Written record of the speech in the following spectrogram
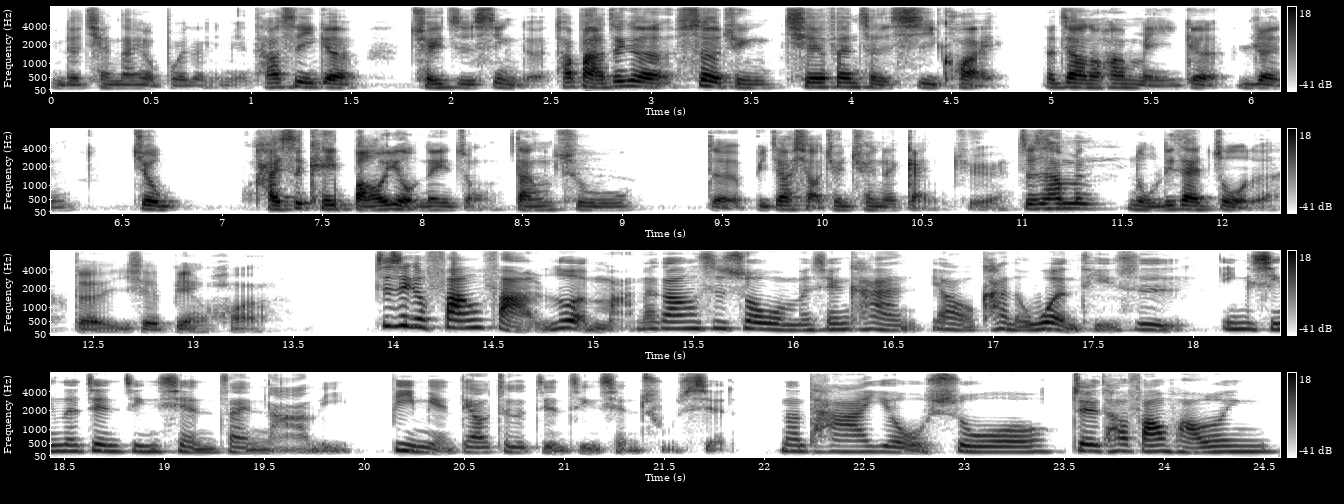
你的前男友不会在里面，它是一个垂直性的，他把这个社群切分成细块，那这样的话每一个人就还是可以保有那种当初。的比较小圈圈的感觉，这是他们努力在做的的一些变化。这是一个方法论嘛？那刚刚是说，我们先看要看的问题是隐形的渐进线在哪里，避免掉这个渐进线出现。那他有说这套方法论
